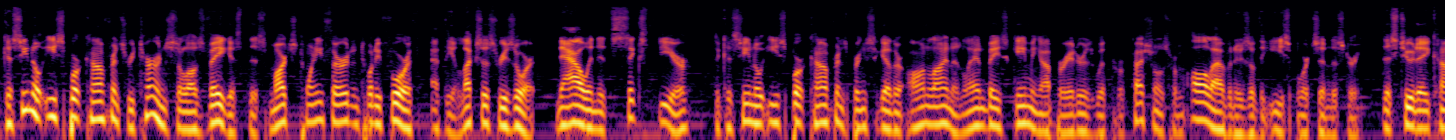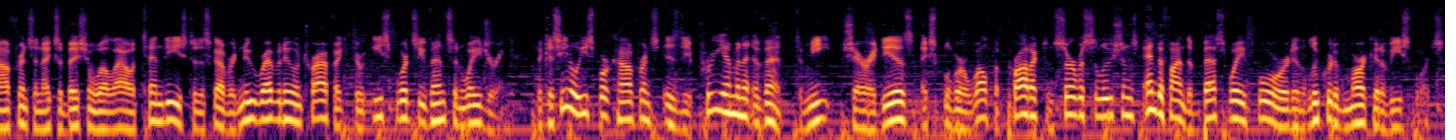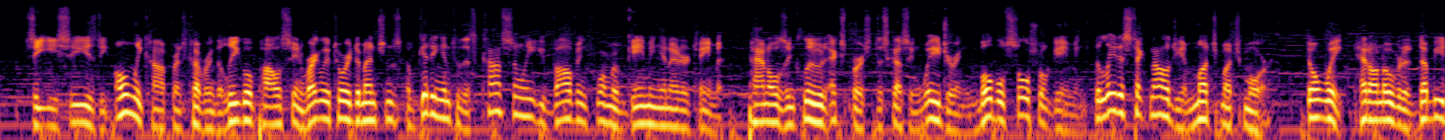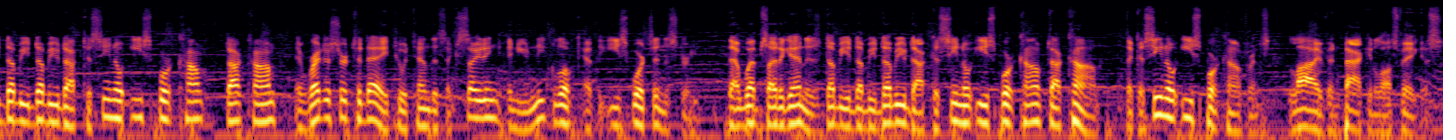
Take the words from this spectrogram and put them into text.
The Casino Esport Conference returns to Las Vegas this March 23rd and 24th at the Alexis Resort. Now in its sixth year, the Casino Esport Conference brings together online and land based gaming operators with professionals from all avenues of the esports industry. This two day conference and exhibition will allow attendees to discover new revenue and traffic through esports events and wagering. The Casino Esport Conference is the preeminent event to meet, share ideas, explore a wealth of product and service solutions, and to find the best way forward in the lucrative market of esports. CEC is the only conference covering the legal, policy, and regulatory dimensions of getting into this constantly evolving form of gaming and entertainment. Panels include experts discussing wagering, mobile social gaming, the latest technology, and much, much more. Don't wait. Head on over to www.casinoesportconf.com and register today to attend this exciting and unique look at the esports industry. That website again is www.casinoesportconf.com. The Casino Esport Conference, live and back in Las Vegas.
